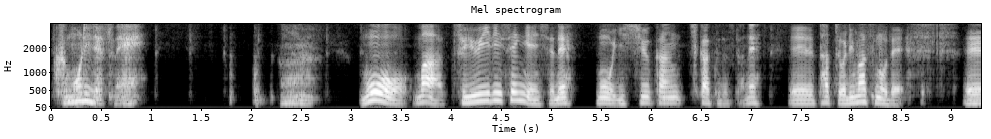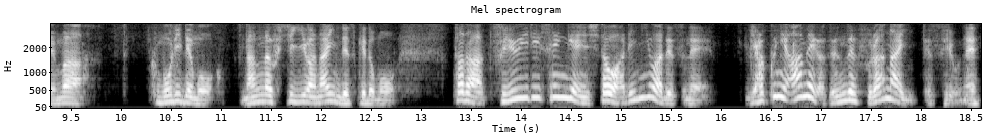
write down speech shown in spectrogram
曇りですね。うん、もう、まあ、梅雨入り宣言してね、もう1週間近くですかね、えー、経っておりますので、えー、まあ、曇りでも何ら不思議はないんですけども、ただ、梅雨入り宣言した割にはですね、逆に雨が全然降らないですよね。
